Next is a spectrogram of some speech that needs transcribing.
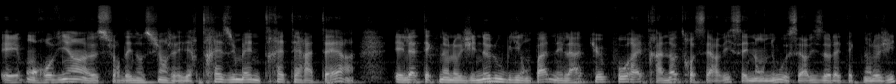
Et on revient sur des notions, j'allais dire, très humaines, très terre à terre. Et la technologie, ne l'oublions pas, n'est là que pour être à notre service et non nous au service de la technologie,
